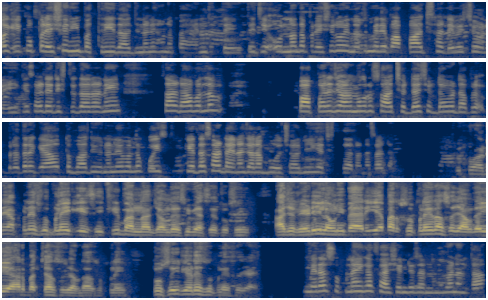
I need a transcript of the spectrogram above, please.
ਇੱਕ ਆਪਰੇਸ਼ਨ ਹੀ ਪੱਥਰੀ ਦਾ, ਜਿਨ੍ਹਾਂ ਨੇ ਸਾਨੂੰ ਪੈਸੇ ਨਹੀਂ ਦਿੱਤੇ। ਤੇ ਜੇ ਉਹਨਾਂ ਦਾ ਆਪਰੇਸ਼ਨ ਹੋ ਜਾਂਦਾ, ਤੇ ਮੇਰੇ ਪਾਪਾ ਅੱਜ ਸਾਡੇ ਵਿੱਚ ਹੋਣੇ ਸੀ ਕਿ ਸਾਡੇ ਰਿਸ਼ਤੇਦਾਰਾਂ ਨੇ ਸਾਡਾ ਮਤਲਬ ਪਾਪਾ ਦੇ ਜਾਣ ਮਗਰੋਂ ਸਾਥ ਛੱਡਿਆ ਛੱਡਾ ਵੱਡਾ ਬ੍ਰਦਰ ਗਿਆ। ਉਸ ਤੋਂ ਬਾਅਦ ਹੀ ਉਹਨਾਂ ਨੇ ਮਤਲਬ ਕੋਈ ਕਿਹਦਾ ਸਾਡਾ ਇਹਨਾਂ ਜ਼ਿਆਦਾ ਬੋਲਚਾਲ ਨਹੀਂ ਹੈ ਰਿਸ਼ਤੇਦਾਰਾਂ ਨਾਲ ਸਾਡਾ। ਤੁਹਾਡੇ ਆਪਣੇ ਸੁਪਨੇ ਕੀ ਸੀ? ਕੀ ਬਣਨਾ ਚਾਹੁੰਦੇ ਸੀ ਵੈਸੇ ਤੁਸੀਂ? ਅੱਜ ਰੇੜੀ ਲਾਉਣੀ ਪੈ ਰਹੀ ਹੈ ਪਰ ਸੁਪਨੇ ਤਾਂ ਸਜਾਉਂਦਾ ਹੀ ਹੈ ਹਰ ਬੱਚਾ ਸਜਾਉਂਦਾ ਸੁਪਨੇ। ਤੁਸੀਂ ਕਿਹੜੇ ਸੁਪਨੇ ਸਜਾਏ? ਮੇਰਾ ਸੁਪਨਾ ਹੈਗਾ ਫੈਸ਼ਨ ਡਿਜ਼ਾਈਨਰ ਬਣਨ ਦਾ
